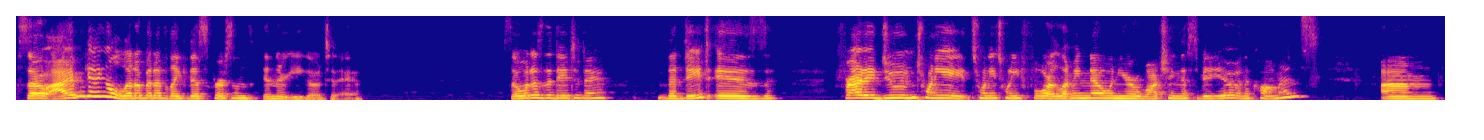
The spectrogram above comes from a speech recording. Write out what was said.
So I'm getting a little bit of like this person's in their ego today. So what is the date today? The date is Friday, June 28, 2024. Let me know when you're watching this video in the comments. Um,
